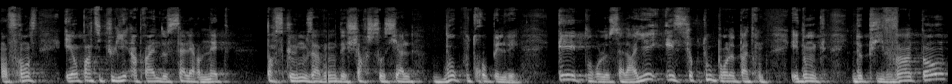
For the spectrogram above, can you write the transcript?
en France et en particulier un problème de salaire net parce que nous avons des charges sociales beaucoup trop élevées, et pour le salarié, et surtout pour le patron. Et donc, depuis 20 ans,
